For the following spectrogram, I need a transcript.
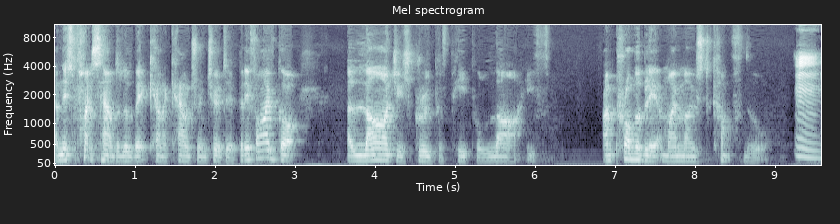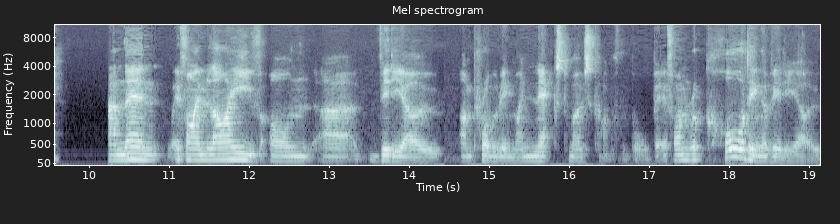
and this might sound a little bit kind of counterintuitive, but if I've got a largest group of people live, I'm probably at my most comfortable. Mm. And then if I'm live on uh, video, I'm probably my next most comfortable. But if I'm recording a video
